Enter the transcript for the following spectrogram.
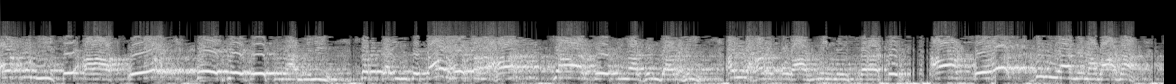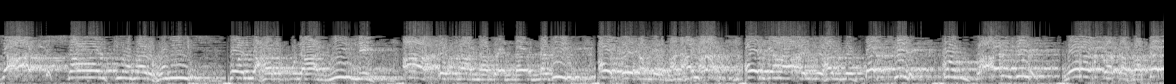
اور انہیں سے آپ کو دو دو بیٹیاں ملی۔ سب کا انتظار ہوتا رہا، چار بیٹیاں زندہ رہی۔ اللہ رب العالمین نے اس طرح سے آپ کو دنیا میں نوازا۔ چار سال کی عمر ہوئی تو اللہ رب العالمین نے آپ کو اپنا نبی اور پیغمبر بنایا اور یہاں المتصر تم فارغ ورثہ کا فتر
